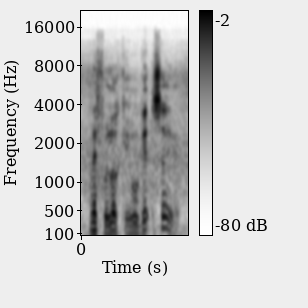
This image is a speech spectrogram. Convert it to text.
And if we're lucky, we'll get to see it.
